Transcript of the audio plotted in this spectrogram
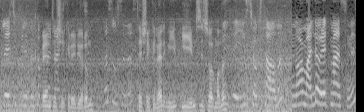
bizlere çiftliğinizin kapılarını Ben teşekkür için. ediyorum. Nasılsınız? Teşekkürler, iyiyim, iyiyim. Sizi sormalı. Biz de iyiyiz, çok sağ olun. Normalde öğretmensiniz.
